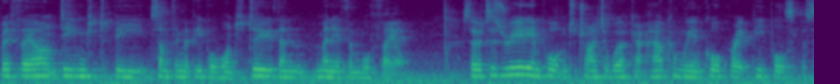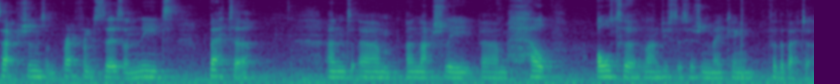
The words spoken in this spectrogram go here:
but if they aren't deemed to be something that people want to do, then many of them will fail. So it is really important to try to work out how can we incorporate people's perceptions and preferences and needs better and, um, and actually um, help alter land use decision making for the better.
